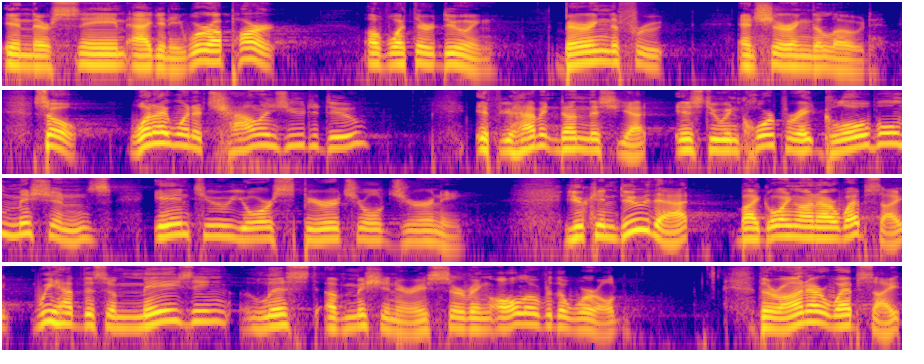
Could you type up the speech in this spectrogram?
in their same agony. We're a part of what they're doing, bearing the fruit and sharing the load. So, what I want to challenge you to do, if you haven't done this yet, is to incorporate global missions into your spiritual journey. You can do that by going on our website. We have this amazing list of missionaries serving all over the world. They're on our website.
